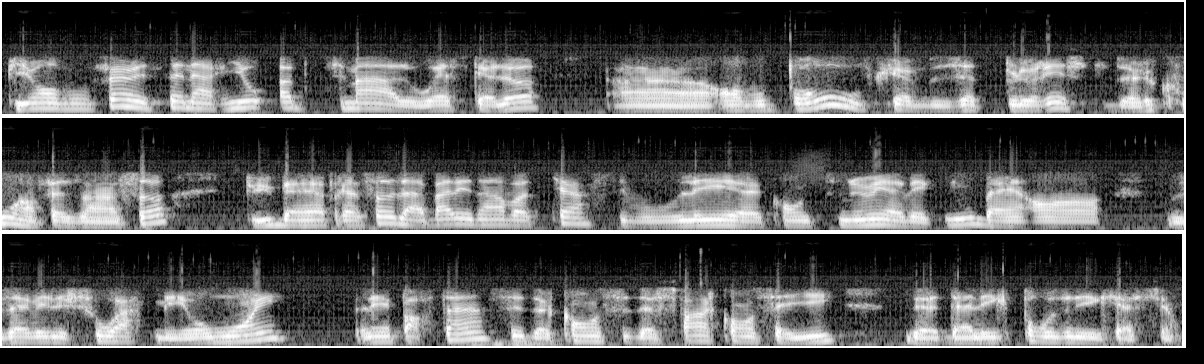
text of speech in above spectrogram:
puis on vous fait un scénario optimal où est-ce que là, euh, on vous prouve que vous êtes plus riche tout d'un coup en faisant ça. Puis ben après ça, la balle est dans votre camp. Si vous voulez euh, continuer avec nous, ben vous avez le choix. Mais au moins, l'important, c'est de, de se faire conseiller, d'aller poser des questions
